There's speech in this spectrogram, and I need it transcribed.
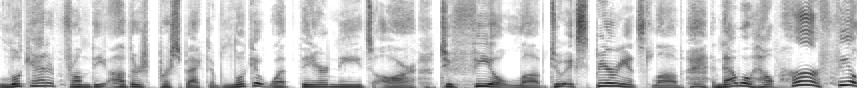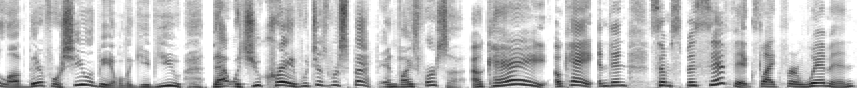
look at it from the other's perspective. Look at what their needs are to feel love, to experience love, and that will help her feel love. Therefore, she will be able to give you that which you crave, which is respect, and vice versa. Okay, okay. And then some specifics, like for women,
